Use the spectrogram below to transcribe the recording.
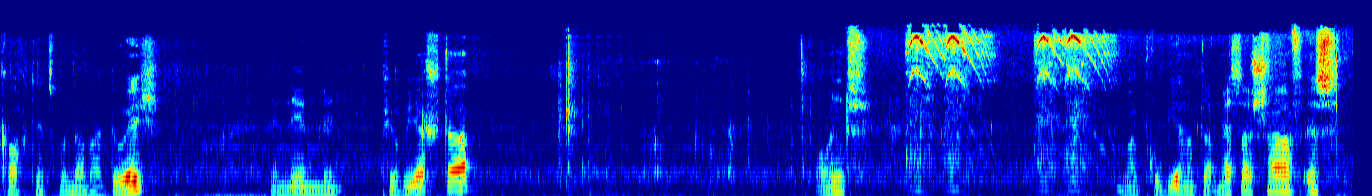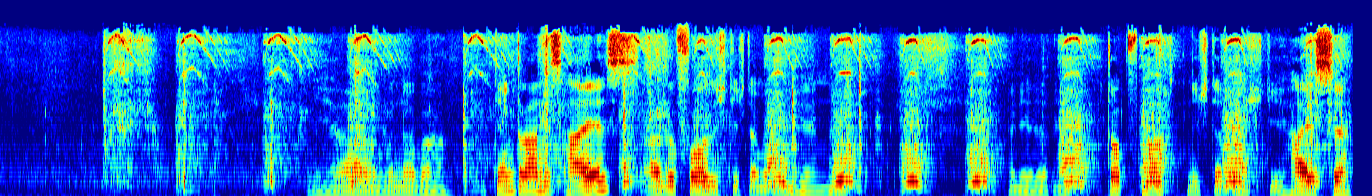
kocht jetzt wunderbar durch. Wir nehmen den Pürierstab und mal probieren, ob das Messer scharf ist. Ja, wunderbar. Denkt dran, es ist heiß, also vorsichtig damit umgehen. Ne? Wenn ihr das im Topf macht, nicht, dass euch die heiße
